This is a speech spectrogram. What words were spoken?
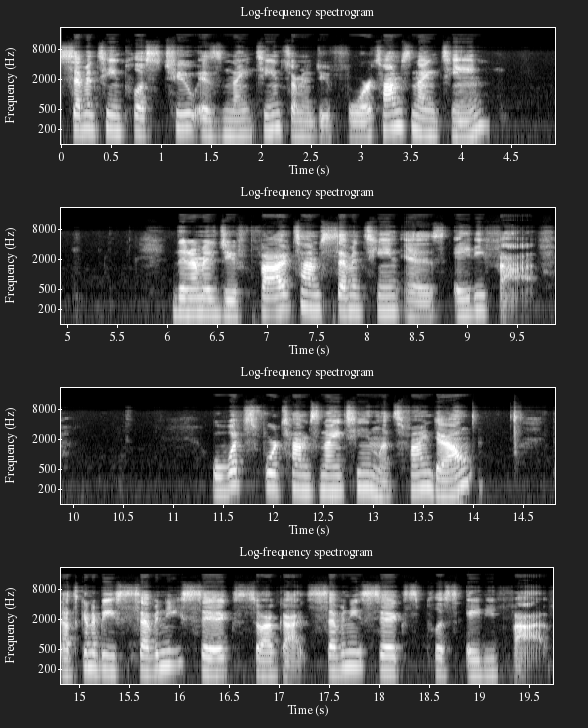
17 plus 2 is 19, so I'm going to do 4 times 19. Then I'm going to do 5 times 17 is 85. Well, what's 4 times 19? Let's find out. That's going to be 76. So I've got 76 plus 85.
